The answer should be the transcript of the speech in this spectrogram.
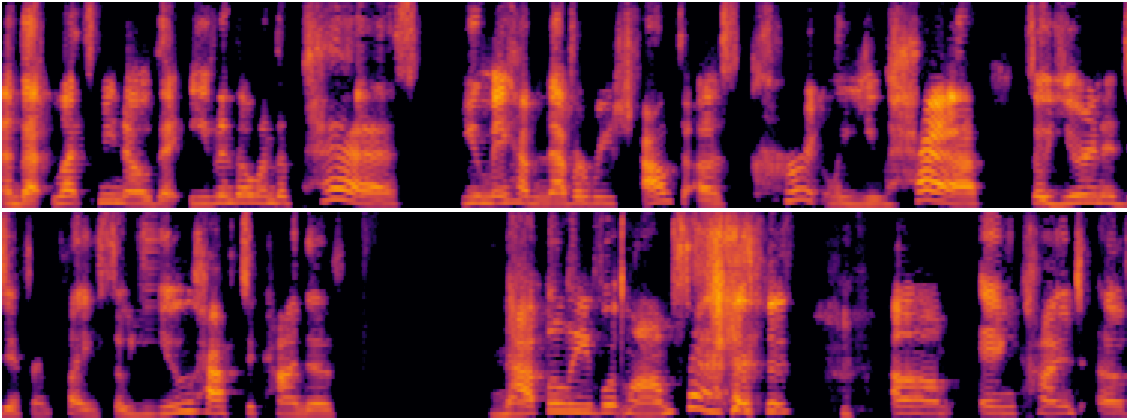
and that lets me know that even though in the past you may have never reached out to us currently you have so you're in a different place. So you have to kind of not believe what mom says um, and kind of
